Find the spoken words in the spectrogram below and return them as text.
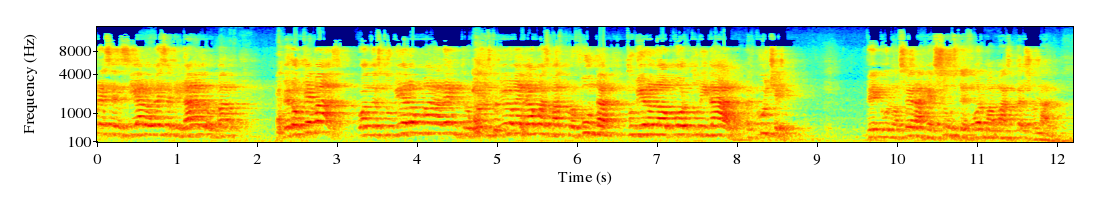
presenciaron ese milagro, hermano. Pero ¿qué más? Cuando estuvieron más adentro, cuando estuvieron en aguas más profundas, tuvieron la oportunidad, escuche, de conocer a Jesús de forma más personal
